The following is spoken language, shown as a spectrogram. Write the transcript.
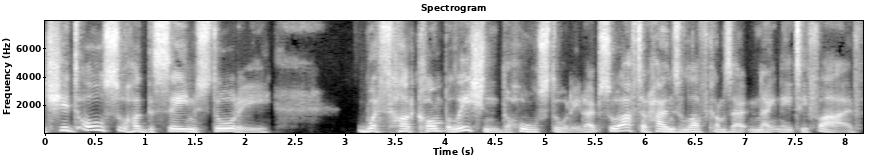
she'd also had the same story with her compilation, the whole story, right? So after Hounds of Love comes out in 1985,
